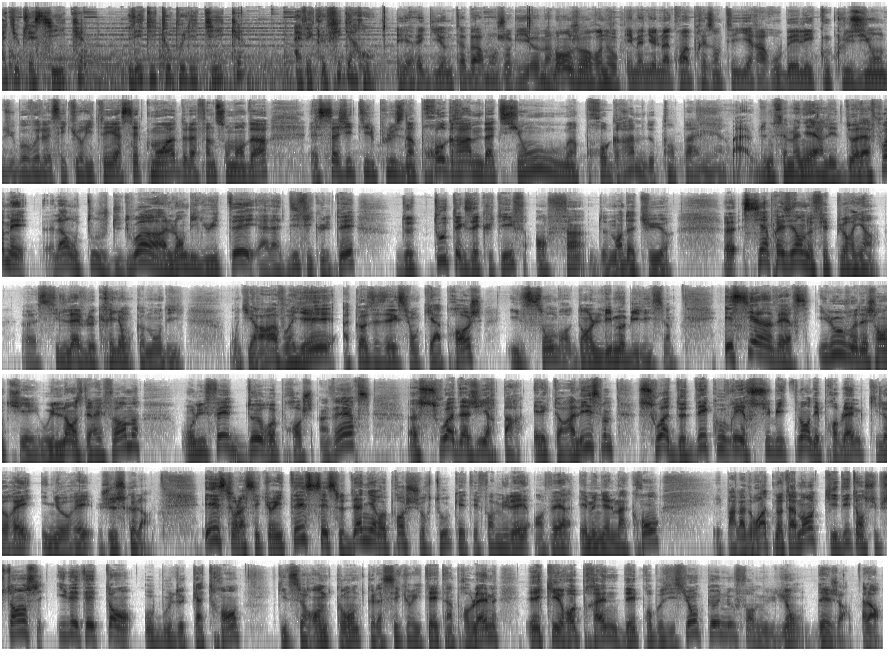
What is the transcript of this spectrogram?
Radio Classique, l'édito politique avec le Figaro. Et avec Guillaume Tabar. Bonjour Guillaume. Bonjour Renaud. Emmanuel Macron a présenté hier à Roubaix les conclusions du Beauvau de la sécurité. À sept mois de la fin de son mandat, s'agit-il plus d'un programme d'action ou un programme de campagne? Bah, D'une certaine manière, les deux à la fois, mais là on touche du doigt à l'ambiguïté et à la difficulté de tout exécutif en fin de mandature. Euh, si un président ne fait plus rien, euh, s'il lève le crayon, comme on dit. On dira, voyez, à cause des élections qui approchent, il sombre dans l'immobilisme. Et si à l'inverse, il ouvre des chantiers ou il lance des réformes, on lui fait deux reproches inverses, euh, soit d'agir par électoralisme, soit de découvrir subitement des problèmes qu'il aurait ignorés jusque-là. Et sur la sécurité, c'est ce dernier reproche surtout qui a été formulé envers Emmanuel Macron, et par la droite notamment, qui dit en substance, il était temps, au bout de quatre ans, qu'ils se rendent compte que la sécurité est un problème et qu'ils reprennent des propositions que nous formulions déjà. Alors,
